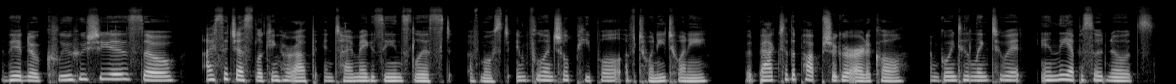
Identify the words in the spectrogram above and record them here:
and they had no clue who she is. So I suggest looking her up in Time Magazine's list of most influential people of 2020. But back to the Pop Sugar article, I'm going to link to it in the episode notes.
